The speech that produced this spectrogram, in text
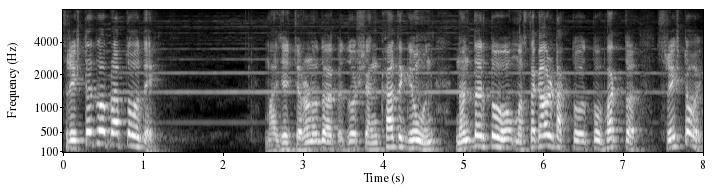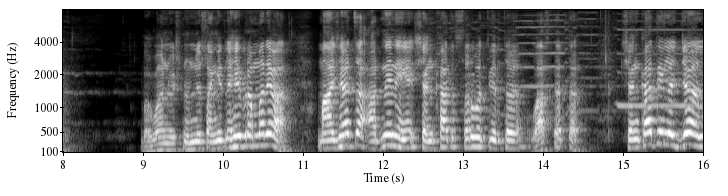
श्रेष्ठत्व प्राप्त होते. माझे चरणोदक जो शंखात घेऊन नंतर तो मस्तकावर टाकतो तो भक्त श्रेष्ठ होय. भगवान विष्णूंनी सांगितले हे ब्रह्मदेवा माझ्याच आज्ञेने शंखात सर्व तीर्थ वास करतात. शंखातील जल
